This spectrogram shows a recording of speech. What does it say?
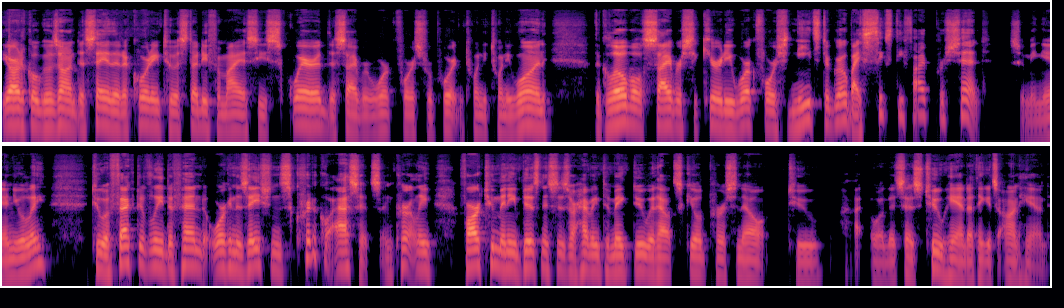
The article goes on to say that according to a study from ISC Squared, the Cyber Workforce Report in 2021, the global cybersecurity workforce needs to grow by 65%, assuming annually, to effectively defend organizations' critical assets. And currently, far too many businesses are having to make do without skilled personnel to, or that says to hand, I think it's on hand.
